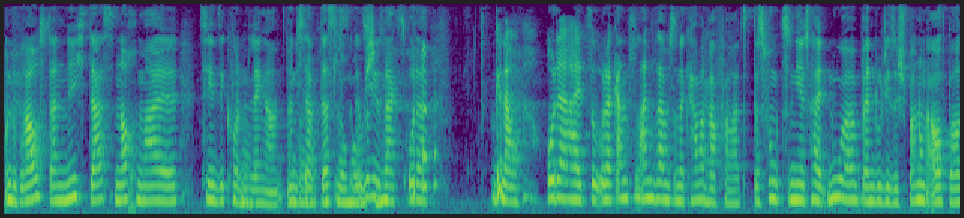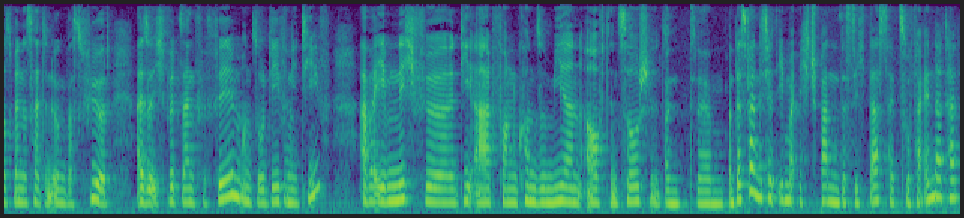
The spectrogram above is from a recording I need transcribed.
Und du brauchst dann nicht das nochmal zehn Sekunden Genau. länger. Und, Und ich glaube, das ist, so wie du sagst, oder Genau. Oder halt so, oder ganz langsam so eine Kamerafahrt. Das funktioniert halt nur, wenn du diese Spannung aufbaust, wenn es halt in irgendwas führt. Also ich würde sagen, für Film und so definitiv, aber eben nicht für die Art von Konsumieren auf den Socials. Und, ähm, und das fand ich halt immer echt spannend, dass sich das halt so verändert hat.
